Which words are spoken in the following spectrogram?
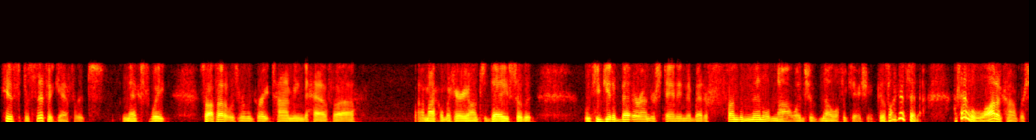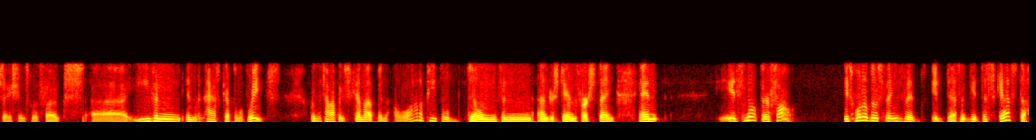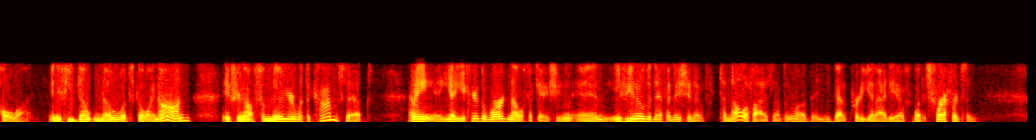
his specific efforts next week. So I thought it was really great timing to have uh, uh, Michael Maharrey on today so that we could get a better understanding, a better fundamental knowledge of nullification. Because, like I said, I've had a lot of conversations with folks, uh, even in the past couple of weeks, where the topics come up, and a lot of people don't even understand the first thing. And it's not their fault. It's one of those things that it doesn't get discussed a whole lot. And if you don't know what's going on, if you're not familiar with the concept, I mean, yeah, you hear the word nullification, and if you know the definition of to nullify something, well, then you've got a pretty good idea of what it's referencing.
